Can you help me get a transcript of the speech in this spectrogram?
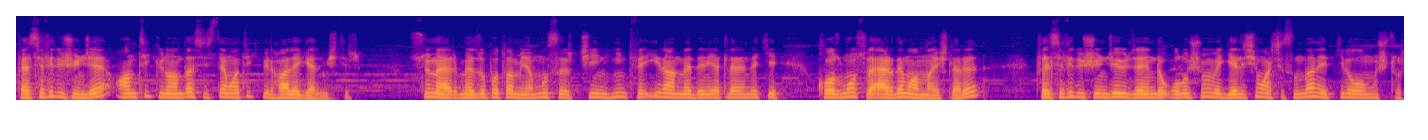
Felsefi düşünce antik Yunan'da sistematik bir hale gelmiştir. Sümer, Mezopotamya, Mısır, Çin, Hint ve İran medeniyetlerindeki kozmos ve erdem anlayışları felsefi düşünce üzerinde oluşum ve gelişim açısından etkili olmuştur.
